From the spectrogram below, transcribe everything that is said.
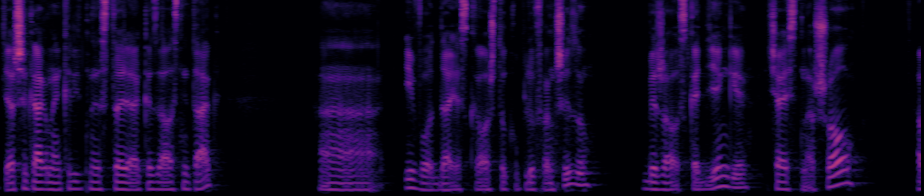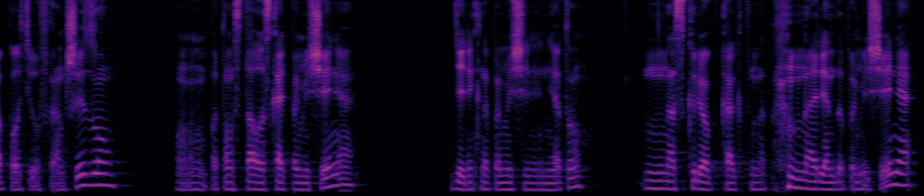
у тебя шикарная кредитная история оказалась не так. А, и вот, да, я сказал, что куплю франшизу, бежал искать деньги, часть нашел, оплатил франшизу, потом стал искать помещение, денег на помещение нету, наскреб как-то на, на аренду помещения,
